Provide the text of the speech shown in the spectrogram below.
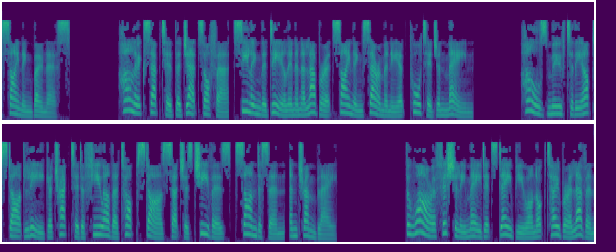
signing bonus. Hull accepted the Jets' offer, sealing the deal in an elaborate signing ceremony at Portage and Main. Hull's move to the upstart league attracted a few other top stars such as Cheevers, Sanderson, and Tremblay. The WA officially made its debut on October 11,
